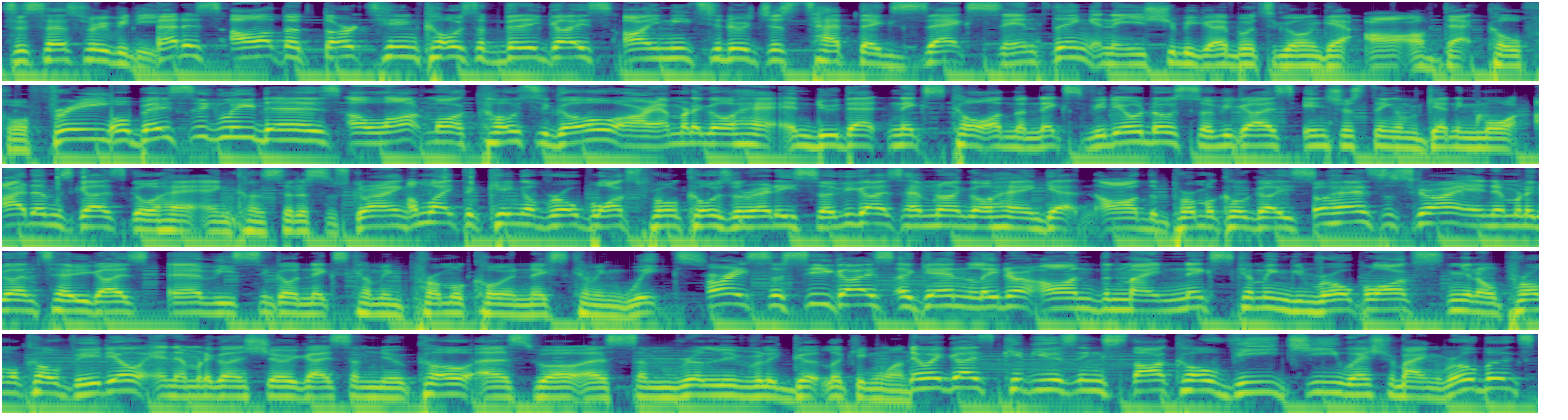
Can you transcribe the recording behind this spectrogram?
successfully redeemed. That is all the 13 codes of the guys. All you need to do just type the exact same thing, and then you should be able to go and get all of that code for free. Well, basically, there's a lot more codes to go. All right, I'm gonna go ahead and do that next code on the next video, though. So if you guys interested in getting more items, guys, go ahead and consider subscribing. I'm like the king of Roblox promo codes already. So if you guys have not, go ahead and get all the promo code, guys. Go ahead and subscribe, and I'm gonna go and tell you guys every single next coming promo code in next coming weeks. All right, so see you guys again later on in my next coming Roblox, you know, promo code video, and I'm gonna go and show you guys some new code as well as some really, really good looking one. Anyway, guys, keep using star code VG when you're buying Robux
